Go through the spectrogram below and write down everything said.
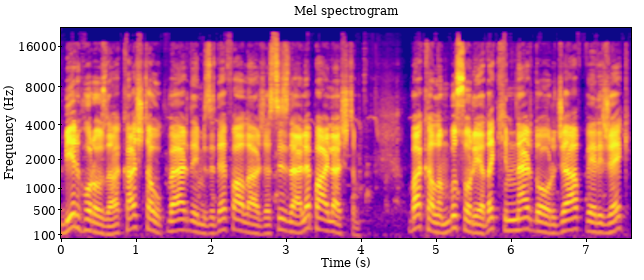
bir horoza kaç tavuk verdiğimizi defalarca sizlerle paylaştım. Bakalım bu soruya da kimler doğru cevap verecek?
